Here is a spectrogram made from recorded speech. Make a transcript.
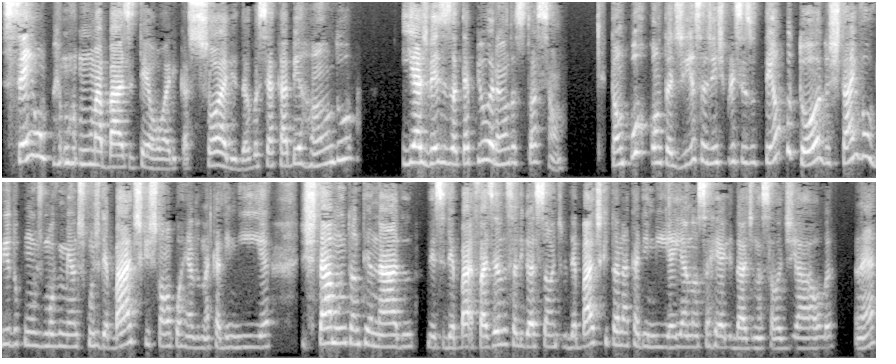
sem um, uma base teórica sólida, você acaba errando e às vezes até piorando a situação. Então, por conta disso, a gente precisa o tempo todo estar envolvido com os movimentos, com os debates que estão ocorrendo na academia, estar muito antenado nesse debate, fazendo essa ligação entre o debate que está na academia e a nossa realidade na sala de aula. Né?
